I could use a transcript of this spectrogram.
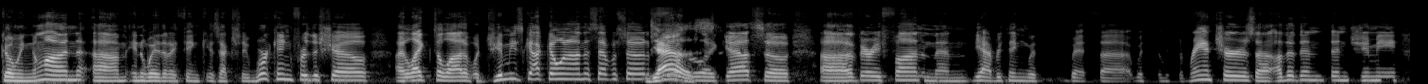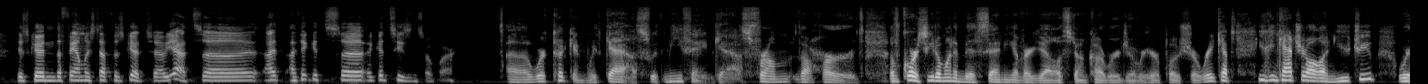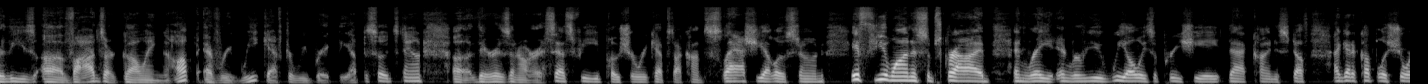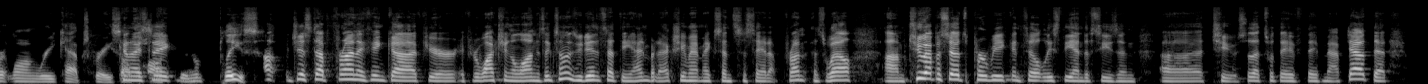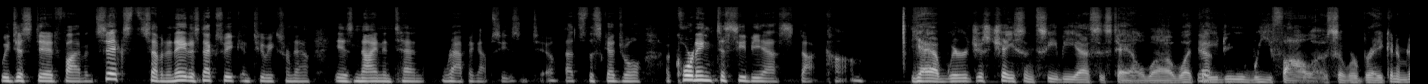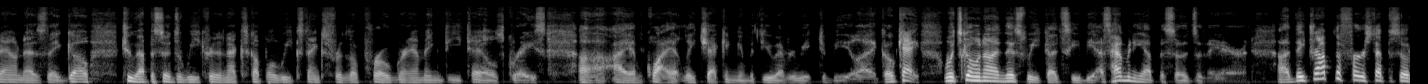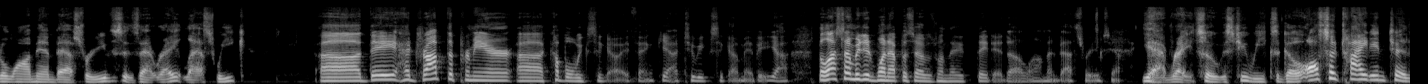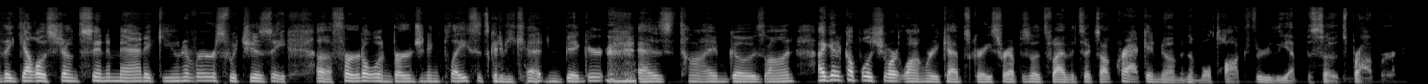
going on um, in a way that I think is actually working for the show. I liked a lot of what Jimmy's got going on this episode. Yes. like yeah, so uh, very fun. And then yeah, everything with with uh, with with the ranchers, uh, other than than Jimmy, is good, and the family stuff is good. So yeah, it's uh, I I think it's uh, a good season so far. Uh, we're cooking with gas, with methane gas from the herds. Of course, you don't want to miss any of our Yellowstone coverage over here, post show recaps. You can catch it all on YouTube, where these uh, VODs are going up every week after we break the episodes down. Uh, there is an RSS feed, postshowrecaps.com slash Yellowstone. If you want to subscribe and rate and review, we always appreciate that kind of stuff. I got a couple of short, long recaps, Grace. Can I'll I say- please? Uh, just up front, I think uh, if you're if you're watching along, I think sometimes we do this at the end, but it actually might make sense to say it up front as well. Um, two episodes per week until at least the end of season uh, two. So that's what they've they've mapped out. That we just did five and six, seven and eight is next week, and two weeks from now is nine and ten wrapping up season two. That's the schedule according to CBS.com. Yeah, we're just chasing CBS's tail. Uh, what Yep. they do, we follow. So we're breaking them down as they go. Two episodes a week for the next couple of weeks. Thanks for the programming details, Grace. Uh, I am quietly checking in with you every week to be like, okay, what's going on this week on CBS? How many episodes are they airing? Uh, they dropped the first episode of Lawman Bass Reeves. Is that right? Last week? Uh, they had dropped the premiere uh, a couple weeks ago, I think. Yeah, two weeks ago, maybe. Yeah, the last time we did one episode was when they they did uh, Lawman Bass Reeves. Yeah. Yeah, right. So it was two weeks ago. Also tied into the Yellowstone cinematic universe, which is a, uh fertile and burgeoning place. It's going to be getting bigger as time goes on. I get a couple of short, long recaps, Grace, for episodes five and six. I'll crack into them and then we'll talk through the episodes proper.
